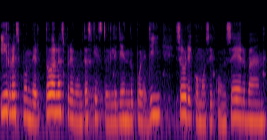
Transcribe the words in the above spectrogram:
y responder todas las preguntas que estoy leyendo por allí sobre cómo se conservan.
